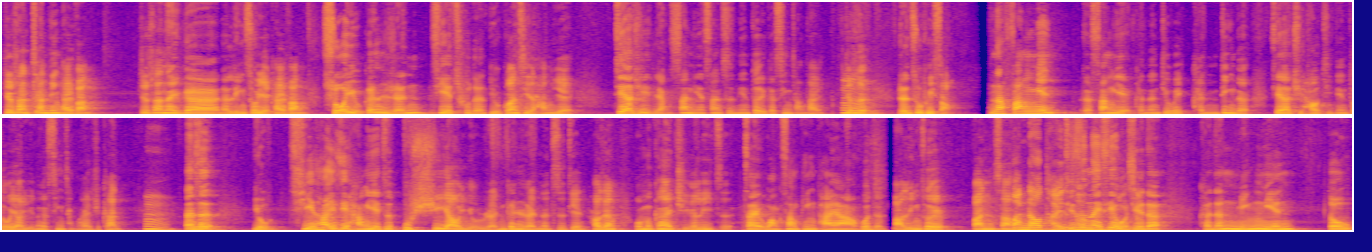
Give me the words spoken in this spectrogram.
就算餐厅开放，就算那个零售业开放，所有跟人接触的有关系的行业。接下去两三年、三四年都有一个新常态，就是人数会少。那方面的商业可能就会肯定的，接下去好几年都要有那个新常态去看。嗯，但是有其他一些行业是不需要有人跟人的之间，好像我们刚才举个例子，在网上平台啊，或者把零售业搬上搬到台，其实那些我觉得可能明年都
